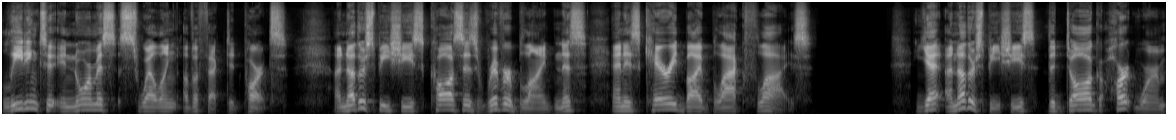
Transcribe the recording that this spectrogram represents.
leading to enormous swelling of affected parts. Another species causes river blindness and is carried by black flies. Yet another species, the dog heartworm,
